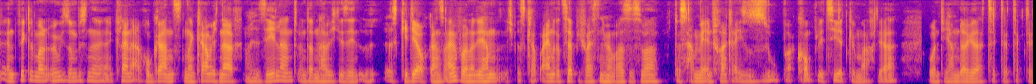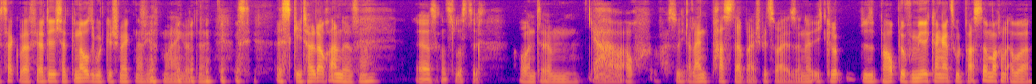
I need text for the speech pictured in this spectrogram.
entwickelt man irgendwie so ein bisschen eine kleine Arroganz. Und dann kam ich nach Neuseeland und dann habe ich gesehen, es geht ja auch ganz einfach. Ne? Die haben, ich, es gab ein Rezept, ich weiß nicht mehr, was es war. Das haben wir in Frankreich super kompliziert gemacht, ja. Und die haben da gesagt, zack, zack, zack, zack, zack, war fertig, hat genauso gut geschmeckt. Habe ich gedacht, mein Gott, ne? es, es geht halt auch anders. Ne? Ja, ist ganz lustig. Und ähm, ja, auch was weiß ich, allein Pasta beispielsweise. Ne? Ich glaub, behaupte von mir, ich kann ganz gut Pasta machen, aber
